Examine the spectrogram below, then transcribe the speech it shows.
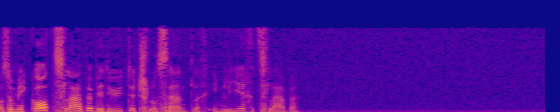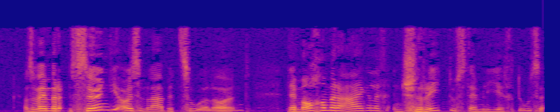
Also mit Gott zu leben bedeutet schlussendlich im Licht zu leben. Also wenn wir Sünde in unserem Leben zulassen, dann machen wir eigentlich einen Schritt aus dem Licht raus.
